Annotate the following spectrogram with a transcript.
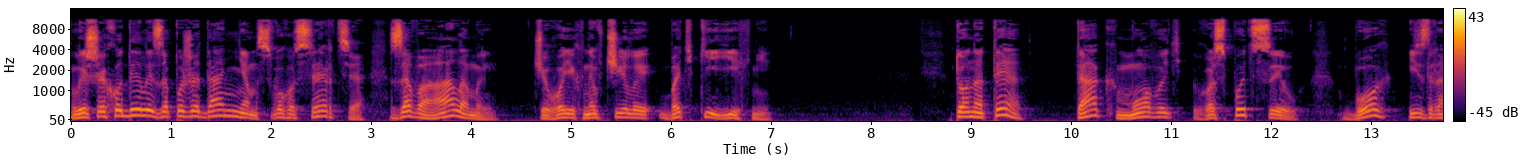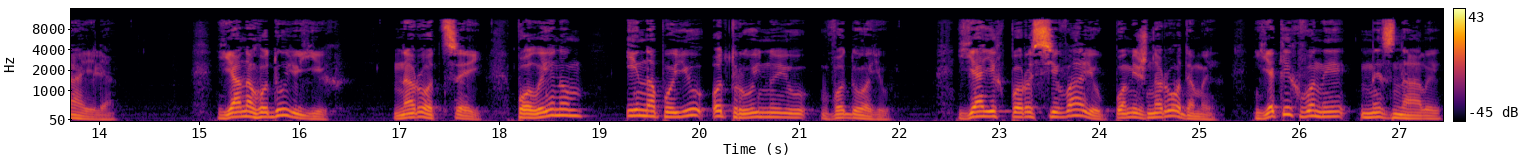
лише ходили за пожаданням свого серця, за ваалами, чого їх навчили батьки їхні. То на те так мовить Господь сил, Бог Ізраїля. Я нагодую їх, народ цей, полином і напою отруйною водою. Я їх порозсіваю поміж народами, яких вони не знали,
